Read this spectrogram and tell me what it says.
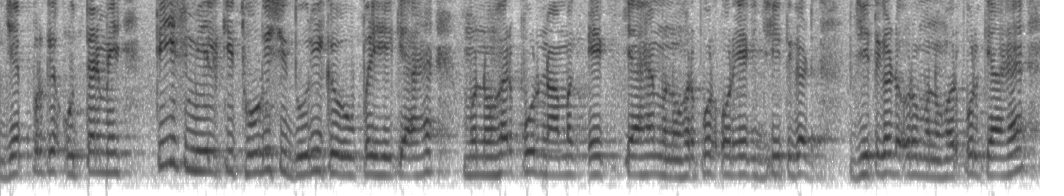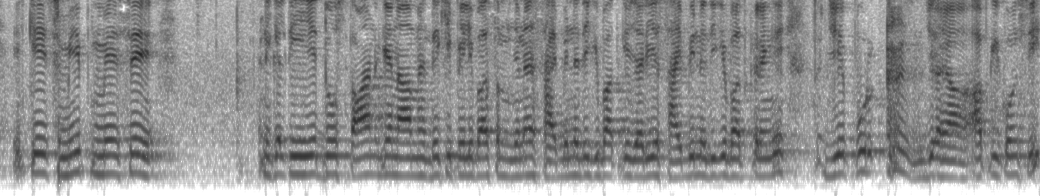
जयपुर के उत्तर में 30 मील की थोड़ी सी दूरी के ऊपर ही क्या है? मनोहरपुर नामक एक क्या है? मनोहरपुर और एक जीतगढ़। जीतगढ़ और मनोहरपुर क्या है? के समीप में से निकलती है। ये दो स्थान के नाम है। देखिए, पहली बात समझना है, साहिबी नदी की बात की जा रही है। साहिबी नदी की बात करेंगे तो जयपुर आपकी कौन सी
